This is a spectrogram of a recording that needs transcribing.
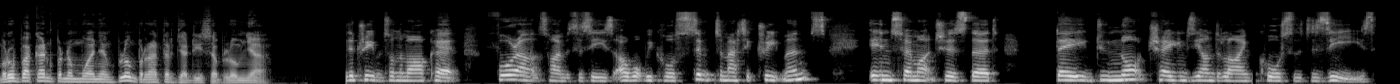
merupakan penemuan yang belum pernah terjadi sebelumnya. The treatments on the market for Alzheimer's disease are what we call symptomatic treatments, in so much as that they do not change the underlying course of the disease.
